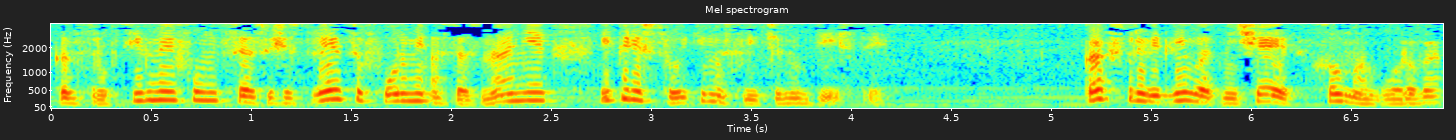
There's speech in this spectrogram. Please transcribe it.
Конструктивная функция осуществляется в форме осознания и перестройки мыслительных действий. Как справедливо отмечает Холмогорова,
